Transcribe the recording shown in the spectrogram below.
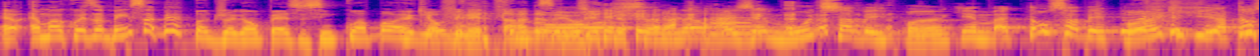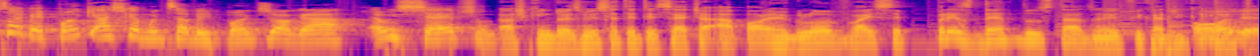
é, é uma coisa bem Cyberpunk jogar um PS5 com a Power Que Glove. alfinetada, viu? Nossa, não, mas é muito cyberpunk. É, é tão cyberpunk que até o cyberpunk acha que é muito cyberpunk jogar. É um Inception. Eu acho que em 2077 a Power Glove vai ser presidente dos Estados Unidos. Fica a dica aí. Olha.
